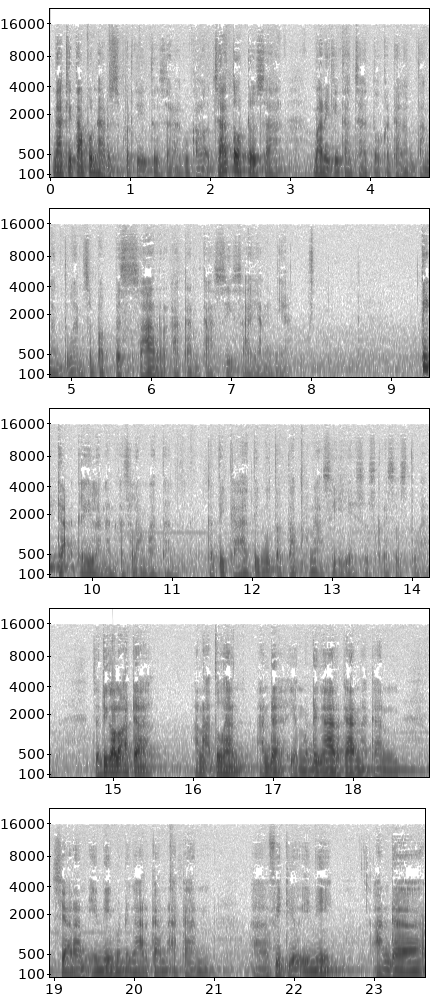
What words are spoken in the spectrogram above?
Nah kita pun harus seperti itu saudaraku. Kalau jatuh dosa, mari kita jatuh ke dalam tangan Tuhan sebab besar akan kasih sayangnya. Tidak kehilangan keselamatan ketika hatimu tetap mengasihi Yesus Kristus Tuhan. Jadi kalau ada anak Tuhan, Anda yang mendengarkan akan siaran ini, mendengarkan akan uh, video ini, Anda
